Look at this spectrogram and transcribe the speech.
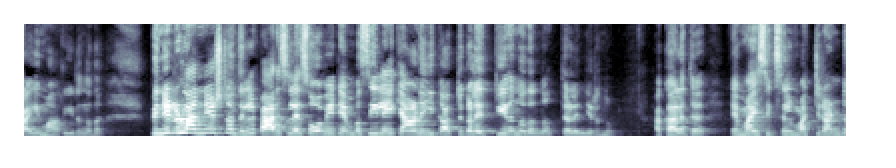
കൈമാറിയിരുന്നത്. പിന്നീടുള്ള അന്വേഷണത്തിൽ പാരീസിലെ സോവിയറ്റ് എംബസിയിലേക്കാണ് ഈ കത്തുകൾ എത്തിയിരുന്നതെന്ന് തെളിഞ്ഞിരുന്നു. അക്കാലത്ത് എം ഐ സിക്സിൽ മറ്റ് രണ്ട്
